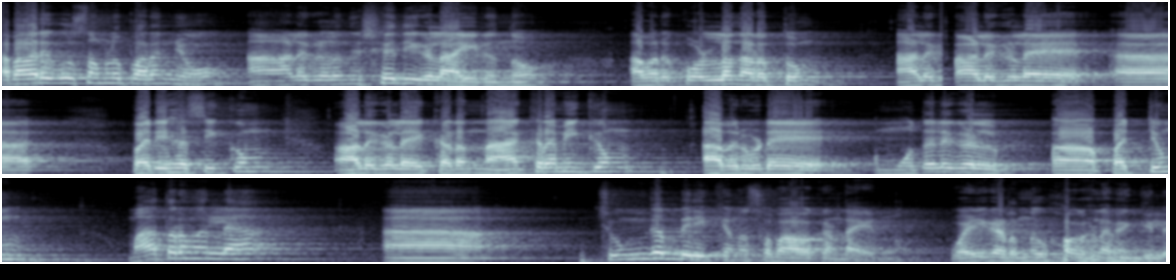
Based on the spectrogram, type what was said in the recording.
അപ്പോൾ അവരെക്കുറിച്ച് നമ്മൾ പറഞ്ഞു ആളുകൾ നിഷേധികളായിരുന്നു. അവർ കൊള്ള നടത്തും. ആളുകളെ പരിഹസിക്കും ആളുകളെ കടന്നാക്രമിക്കും അവരുടെ മുതലുകൾ പറ്റും. മാത്രമല്ല ചുങ്കം പിരിക്കുന്ന സ്വഭാവമൊക്കെ ഉണ്ടായിരുന്നു. വഴി കടന്നു പോകണമെങ്കിൽ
